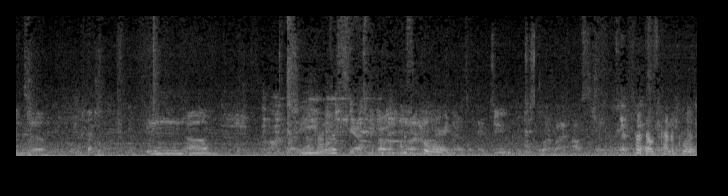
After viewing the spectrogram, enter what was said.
moved into. um, she, God, this- she asked me if I wanted this to cool. marry, and I was like, I do, but just want to buy a house together. I thought that was kind of cool.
